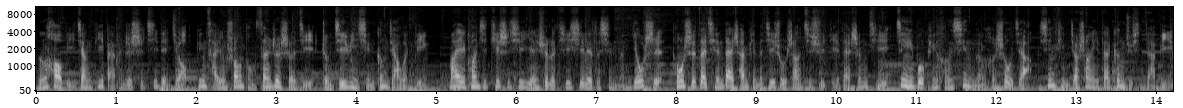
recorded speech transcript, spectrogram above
能耗比降低百分之十七点九，并采用双筒散热设计。整机运行更加稳定。蚂蚁矿机 T 十七延续了 T 系列的性能优势，同时在前前代产品的基础上继续迭代升级，进一步平衡性能和售价。新品较上一代更具性价比。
